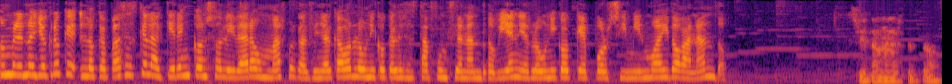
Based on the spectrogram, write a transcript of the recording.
Hombre, no, yo creo que lo que pasa es que la quieren consolidar aún más porque al fin y al cabo es lo único que les está funcionando bien y es lo único que por sí mismo ha ido ganando. Sí, también es cierto.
